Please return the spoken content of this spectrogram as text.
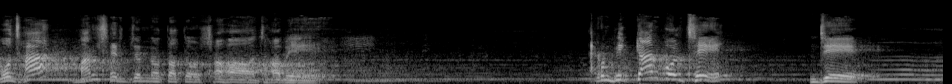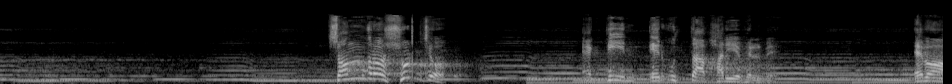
বোঝা মানুষের জন্য তত সহজ হবে। এখন বিজ্ঞান বলছে যে চন্দ্র সূর্য একদিন এর উত্তাপ হারিয়ে ফেলবে এবং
